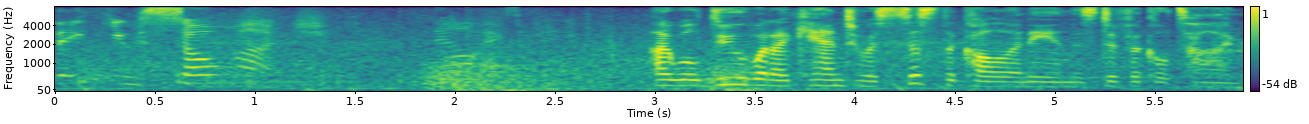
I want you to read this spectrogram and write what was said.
Thank you so much. Now, I will do what I can to assist the colony in this difficult time.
